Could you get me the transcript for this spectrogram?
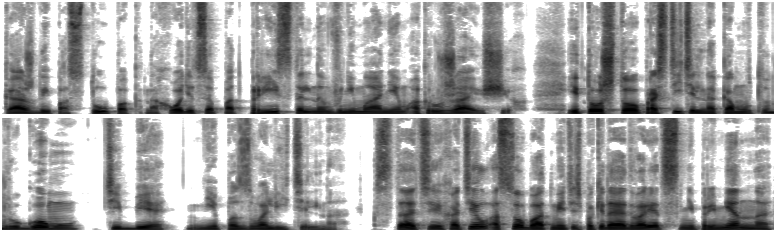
каждый поступок находится под пристальным вниманием окружающих. И то, что простительно кому-то другому, тебе непозволительно. Кстати, хотел особо отметить, покидая дворец, непременно,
